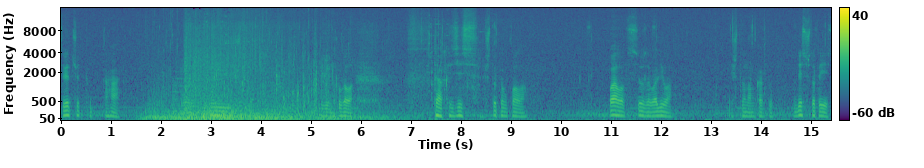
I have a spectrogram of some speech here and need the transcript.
Свет что-то тут... Ага. Блин, напугало. Так, здесь что-то упало. Упало, все завалило. И что нам как тут? Здесь что-то есть.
